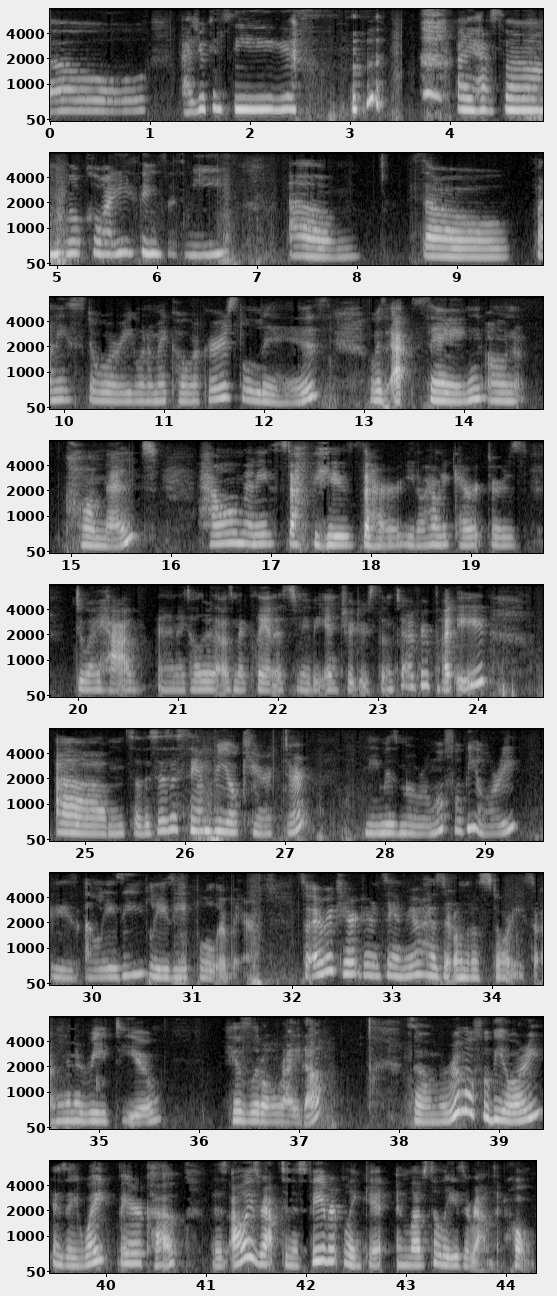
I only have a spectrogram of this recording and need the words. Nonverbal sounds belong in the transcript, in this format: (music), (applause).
So, as you can see, (laughs) I have some little kawaii things with me. Um, so, funny story one of my coworkers, Liz, was at saying on comment how many (laughs) stuffies are, you know, how many characters do I have? And I told her that was my plan is to maybe introduce them to everybody. Um, so this is a Sanrio character. Name is Marumofubiyori. He's a lazy, lazy polar bear. So every character in Sanrio has their own little story. So I'm going to read to you his little write-up. So Marumofubiyori is a white bear cub that is always wrapped in his favorite blanket and loves to laze around at home.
